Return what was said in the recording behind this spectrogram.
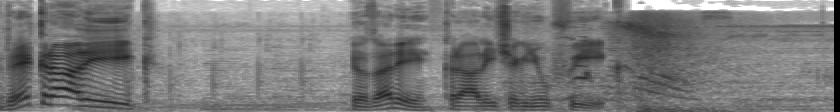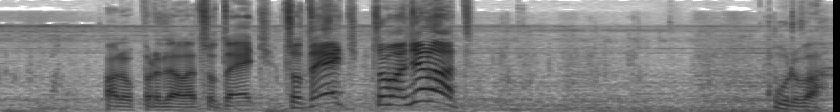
Kde je králík? Jo, tady, králíček Newfík. A do prdele, co teď? Co teď? Co mám dělat? Kurva.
